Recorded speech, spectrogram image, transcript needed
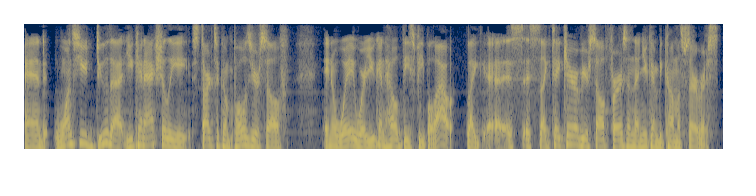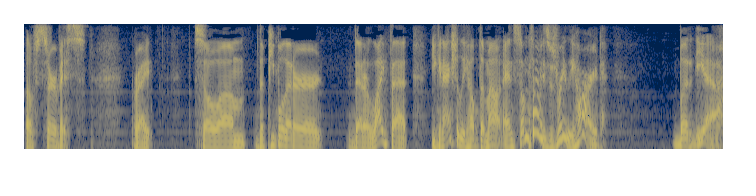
And once you do that you can actually start to compose yourself in a way where you can help these people out like it's it's like take care of yourself first and then you can become a service of service right so um, the people that are that are like that, you can actually help them out, and sometimes it's really hard. But yeah,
